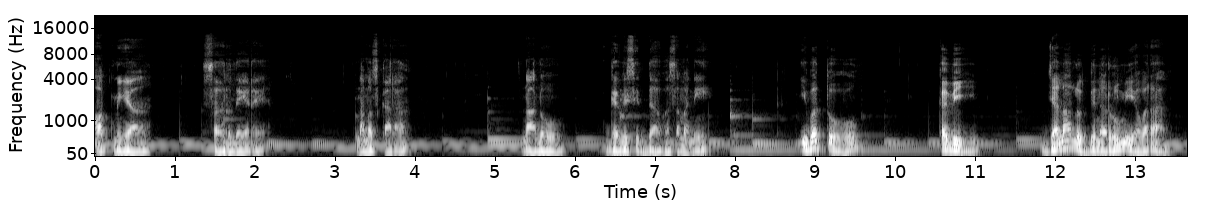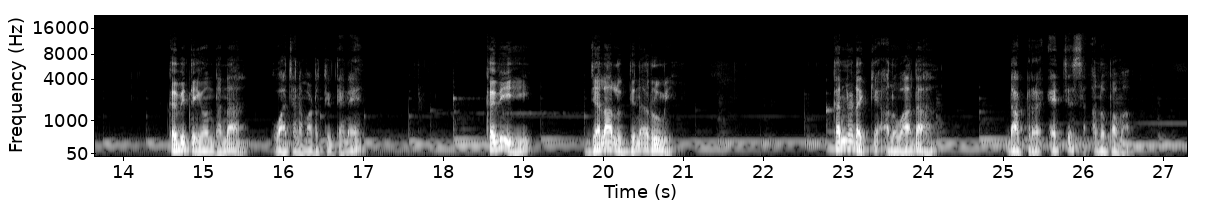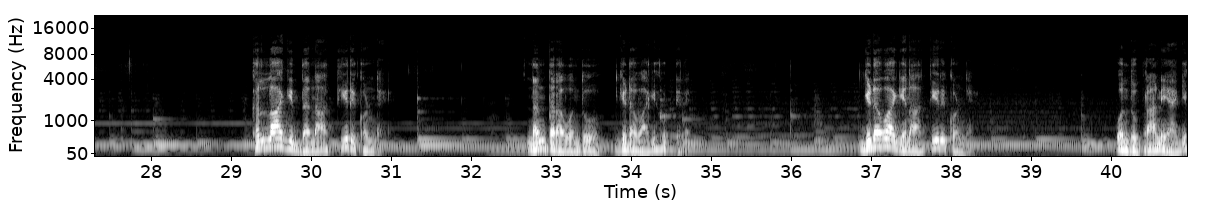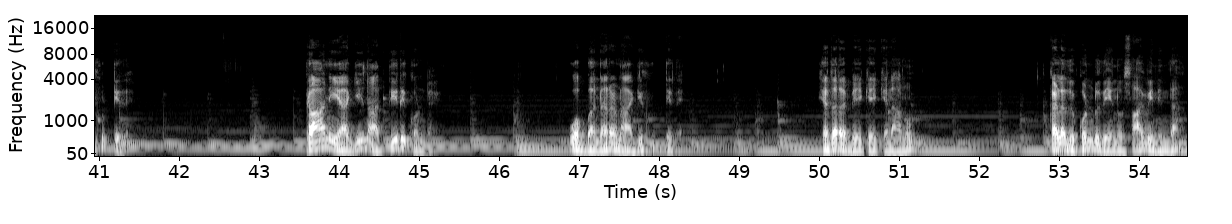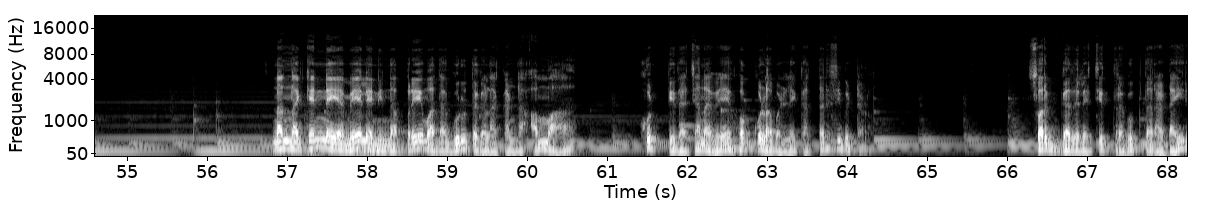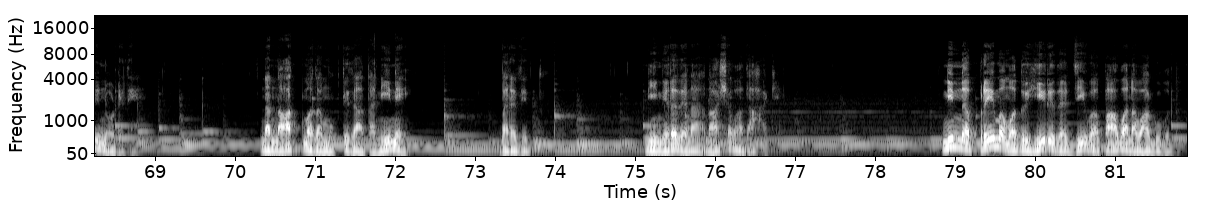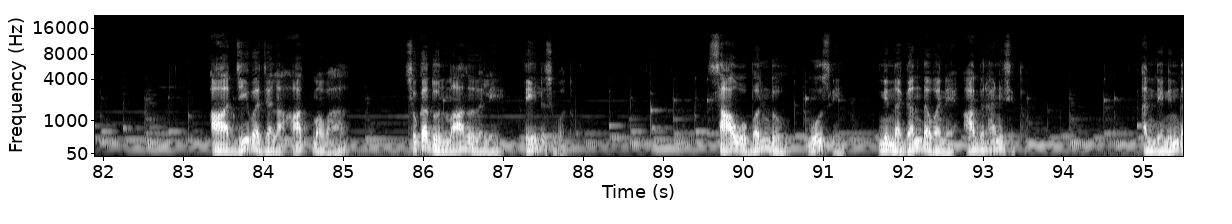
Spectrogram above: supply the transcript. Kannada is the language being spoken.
ಆತ್ಮೀಯ ಸಹೃದಯರೇ, ನಮಸ್ಕಾರ. ನಾನು ಗವಿಸಿದ್ದ ಹೊಸಮನಿ. ಇವತ್ತು ಕವಿ ಜಲಾಲುದ್ದೀನ ರೂಮಿಯವರ ಕವಿತೆಯೊಂದನ್ನು ವಾಚನ ಮಾಡುತ್ತಿದ್ದೇನೆ. ಕವಿ ಜಲಾಲುದ್ದೀನ ರೂಮಿ. ಕನ್ನಡಕ್ಕೆ ಅನುವಾದ ಡಾಕ್ಟರ್ ಎಚ್ ಎಸ್ ಅನುಪಮ. ಕಲ್ಲಾಗಿದ್ದ ನಾ ತೀರಿಕೊಂಡೆ. ನಂತರ ಒಂದು ಗಿಡವಾಗಿ ಹುಟ್ಟಿದೆ. ಗಿಡವಾಗಿ ನಾ ತೀರಿಕೊಂಡೆ. ಒಂದು ಪ್ರಾಣಿಯಾಗಿ ಹುಟ್ಟಿದೆ. ಪ್ರಾಣಿಯಾಗಿ ನಾ ತೀರಿಕೊಂಡೆ. ಒಬ್ಬ ನರನಾಗಿ ಹುಟ್ಟಿದೆ. ಹೆದರಬೇಕೇಕೆ ನಾನು? ಕಳೆದುಕೊಂಡುದೇನು ಸಾವಿನಿಂದ? ನನ್ನ ಕೆನ್ನೆಯ ಮೇಲೆ ನಿನ್ನ ಪ್ರೇಮದ ಗುರುತುಗಳ ಕಂಡ ಅಮ್ಮ ಹುಟ್ಟಿದ ಚನವೇ ಹೊಕ್ಕುಳ ಬಳ್ಳಿ ಕತ್ತರಿಸಿ ಬಿಟ್ಟಳು ಸ್ವರ್ಗದಲ್ಲಿ ಚಿತ್ರಗುಪ್ತರ ಡೈರಿ ನೋಡಿದೆ. ನನ್ನ ಆತ್ಮದ ಮುಕ್ತಿದಾತ ನೀನೇ ಬರೆದಿತ್ತು. ನೀನಿರದೆ ನಾ ನಾಶವಾದ ಹಾಗೆ. ನಿನ್ನ ಪ್ರೇಮ ಮಧು ಹೀರಿದ ಜೀವ ಪಾವನವಾಗುವುದು. ಆ ಜೀವಜಲ ಆತ್ಮವ ಸುಖದುನ್ಮಾದದಲ್ಲಿ ತೇಲಿಸುವುದು. ಸಾವು ಬಂದು ಮೂಸಿ ನಿನ್ನ ಗಂಧವನ್ನೇ ಆಘ್ರಾಣಿಸಿತು. ಅಂದಿನಿಂದ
